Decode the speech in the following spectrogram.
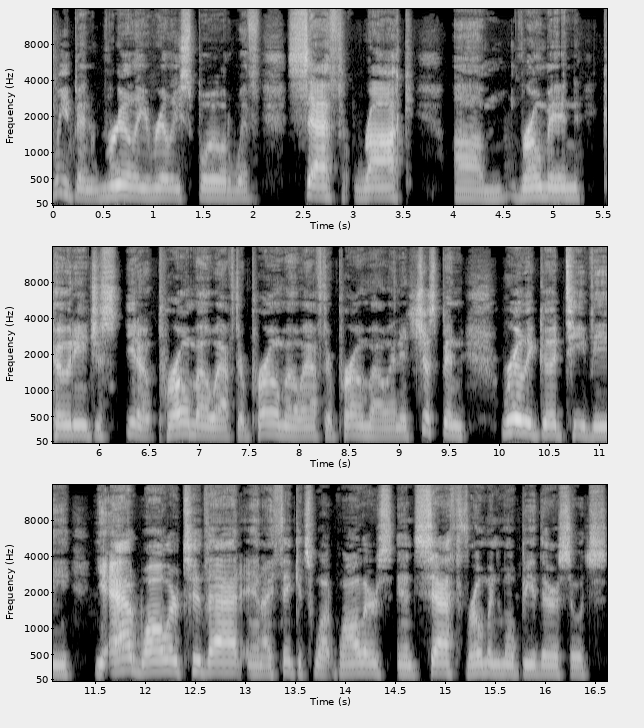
we've been really, really spoiled with Seth Rock. um, Roman, Cody, just, you know, promo after promo after promo. And it's just been really good TV. You add Waller to that, and I think it's what Waller's and Seth, Roman won't be there. So it's,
